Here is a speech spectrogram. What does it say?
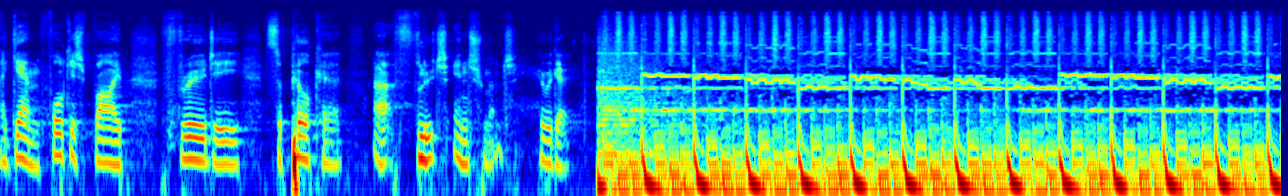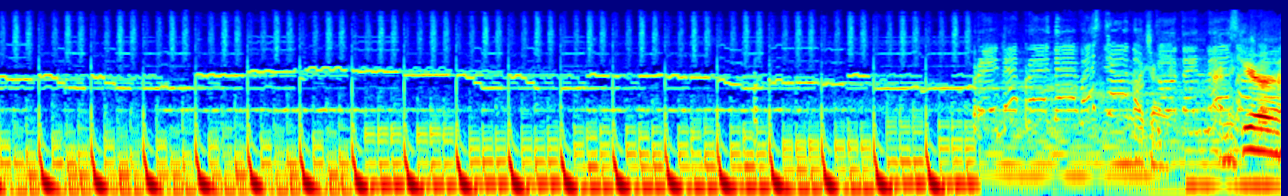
again, folkish vibe through the sopilka uh, flute instrument. Here we go. Here,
